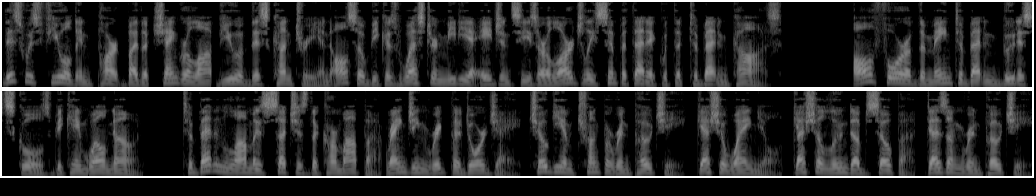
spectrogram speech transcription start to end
This was fueled in part by the Shangri-La view of this country and also because Western media agencies are largely sympathetic with the Tibetan cause. All four of the main Tibetan Buddhist schools became well known. Tibetan lamas such as the Karmapa Rangjung Rigpa Dorje, Chogyam Trungpa Rinpoche, Geshe Wangyal, Geshe Lundub Sopa, Dezhung Rinpoche,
